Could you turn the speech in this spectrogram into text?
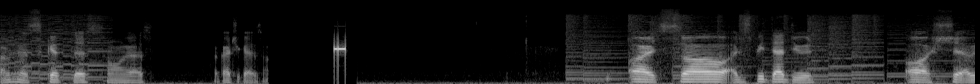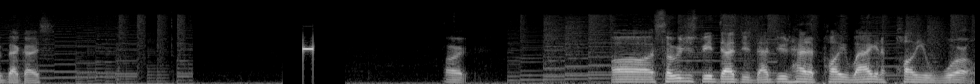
I'm just gonna skip this. Hold on, guys. I got you guys on. Alright, so I just beat that dude. Oh shit, I'll be back, guys. Alright. Uh, so we just beat that dude. That dude had a Poliwag and a Poliwhirl.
